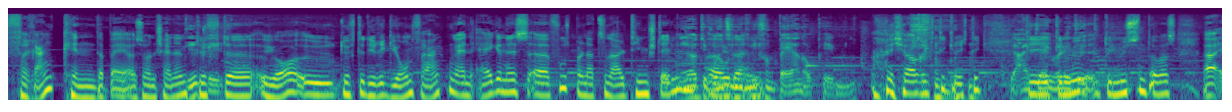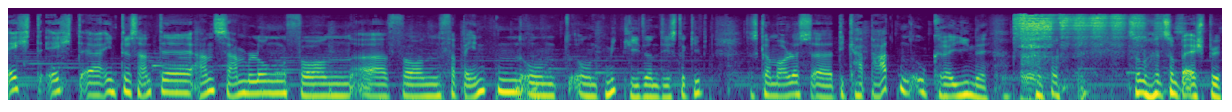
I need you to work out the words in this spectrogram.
Franken dabei. Also anscheinend dürfte, ja, äh, dürfte die Region Franken ein eigenes äh, Fußballnationalteam stellen. Ja, die wollen äh, sich natürlich von Bayern abheben. Ne? ja, richtig, richtig. die, die, die, die, müssen da was. Äh, echt, echt äh, interessante Ansammlung von, äh, von Verbänden mhm. und, und Mitgliedern, die es da gibt. Das kann man alles, äh, die Karpaten-Ukraine. zum, zum Beispiel.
